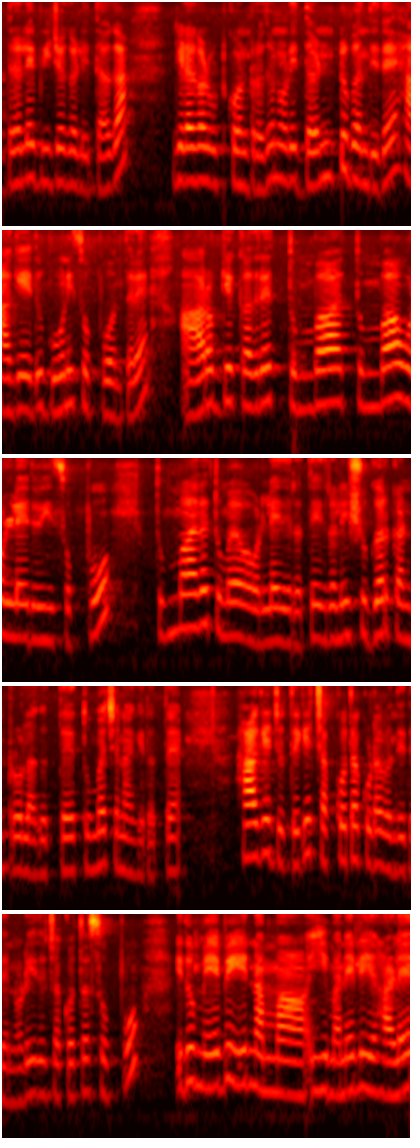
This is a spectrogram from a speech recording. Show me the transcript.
ಅದರಲ್ಲೇ ಬೀಜಗಳಿದ್ದಾಗ ಗಿಡಗಳು ಉಟ್ಕೊಂಡಿರೋದು. ನೋಡಿ, ದಂಟು ಬಂದಿದೆ. ಹಾಗೆ ಇದು ಗೋಣಿ ಸೊಪ್ಪು ಅಂತಾರೆ. ಆರೋಗ್ಯಕ್ಕಾದರೆ ತುಂಬ ತುಂಬ ಒಳ್ಳೆಯದು ಈ ಸೊಪ್ಪು. ತುಂಬ ಅಂದರೆ ತುಂಬ ಒಳ್ಳೆಯದಿರುತ್ತೆ ಇದರಲ್ಲಿ ಶುಗರ್ ಕಂಟ್ರೋಲ್ ಆಗುತ್ತೆ, ತುಂಬ ಚೆನ್ನಾಗಿರುತ್ತೆ. ಹಾಗೆ ಜೊತೆಗೆ ಚಕ್ಕೋತ ಕೂಡ ಬಂದಿದೆ ನೋಡಿ, ಇದು ಚಕ್ಕೋತ ಸೊಪ್ಪು. ಇದು ಮೇ ಬಿ ನಮ್ಮ ಈ ಮನೇಲಿ ಹಳೆ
